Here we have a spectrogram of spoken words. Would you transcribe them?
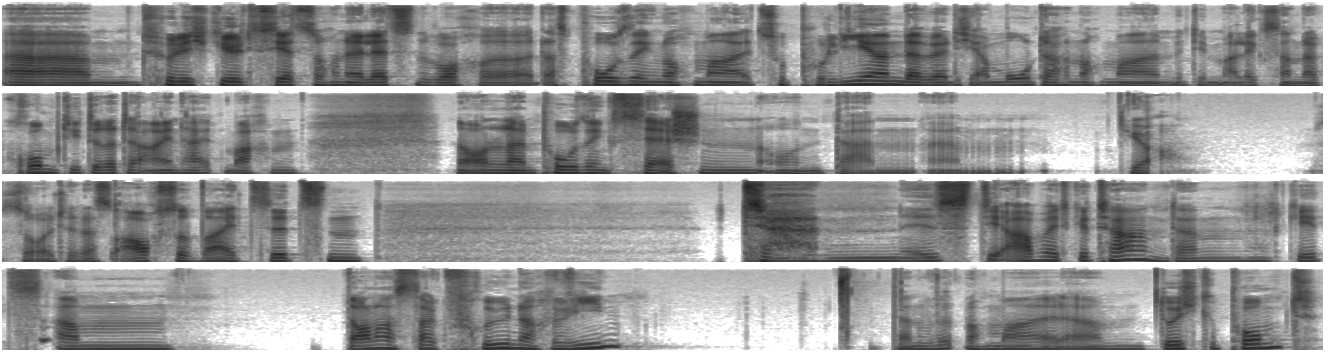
Ähm, natürlich gilt es jetzt noch in der letzten Woche, das Posing nochmal zu polieren. Da werde ich am Montag nochmal mit dem Alexander Krumm die dritte Einheit machen. Eine Online-Posing-Session und dann, ähm, ja, sollte das auch soweit sitzen, dann ist die Arbeit getan. Dann geht's am Donnerstag früh nach Wien. Dann wird nochmal ähm, durchgepumpt.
